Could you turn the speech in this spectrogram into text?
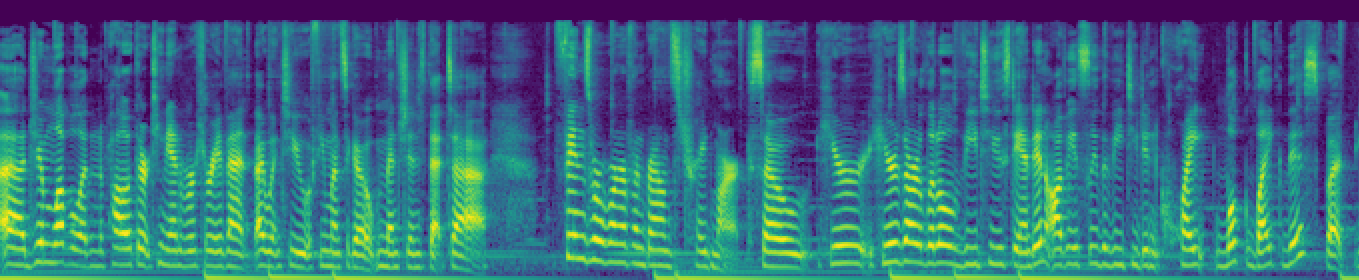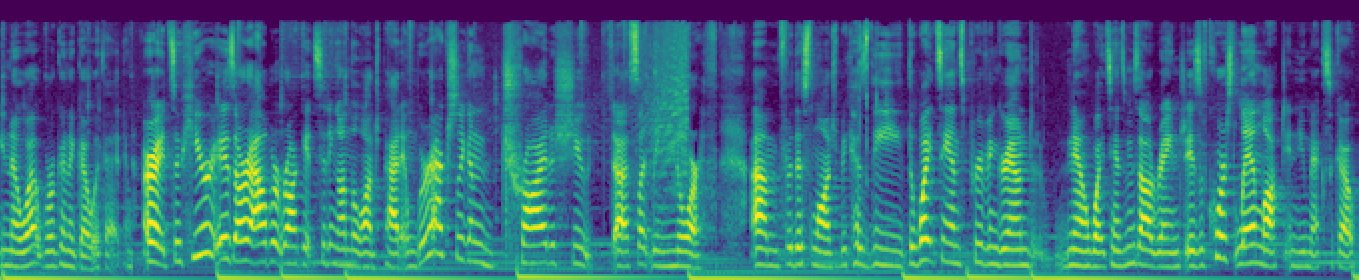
uh, Jim Lovell at an Apollo 13 anniversary event I went to a few months ago mentioned that uh, fins were Wernher von Braun's trademark. So here, here's our little V2 stand-in. Obviously the V2 didn't quite look like this, but you know what, we're gonna go with it. All right, so here is our Albert rocket sitting on the launch pad, and we're actually gonna try to shoot uh, slightly north um, for this launch because the, the White Sands Proving Ground now White Sands Missile Range, is of course landlocked in New Mexico.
